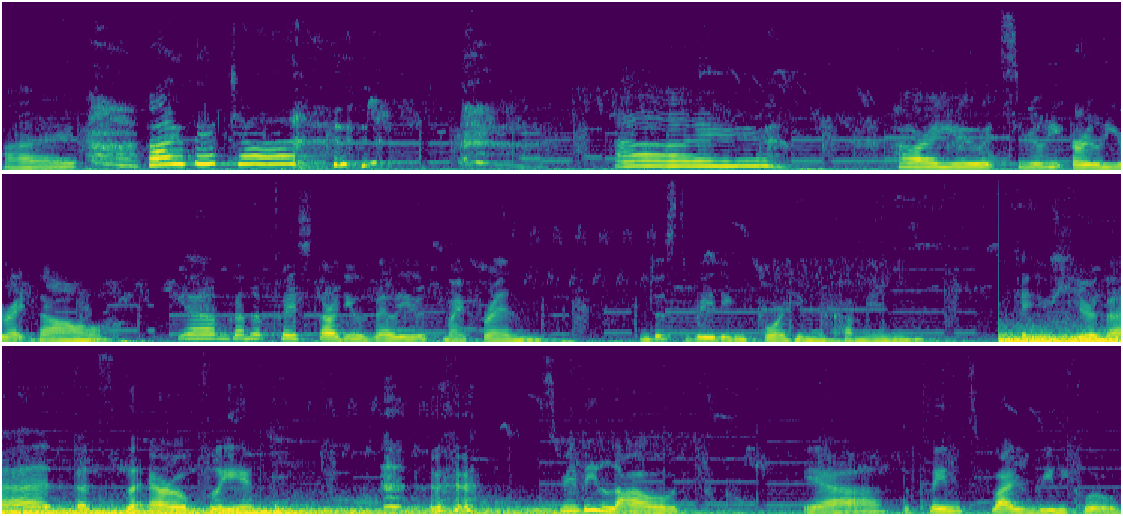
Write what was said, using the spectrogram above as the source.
Hi. Hi, Victor. Hi. How are you? It's really early right now. Yeah, I'm gonna play Stardew Valley with my friend. I'm just waiting for him to come in. Can you hear that? That's the aeroplane. it's really loud. Yeah, the planes fly really close.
